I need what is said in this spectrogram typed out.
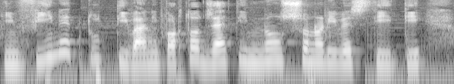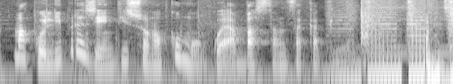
Infine, tutti i vani portaoggetti non sono rivestiti, ma quelli presenti sono comunque abbastanza capienti.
